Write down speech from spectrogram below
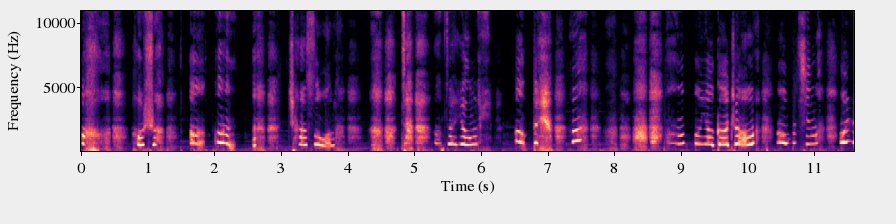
啊！好爽！嗯嗯，插死我了！再再用力！啊，对呀，啊，我要高潮了，我，不行了，我忍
